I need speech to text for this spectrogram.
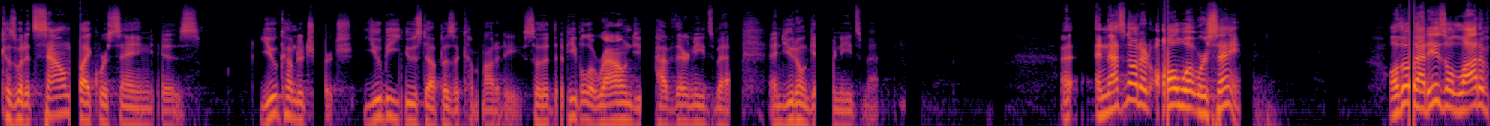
Because what it sounds like we're saying is you come to church, you be used up as a commodity so that the people around you have their needs met and you don't get your needs met. And that's not at all what we're saying. Although that is a lot of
